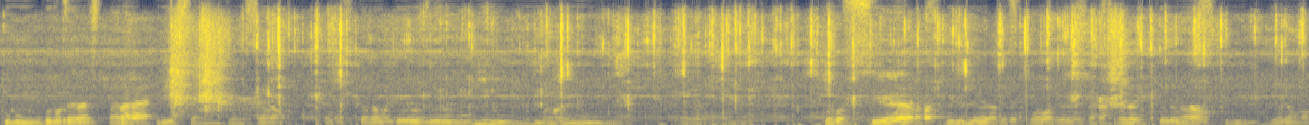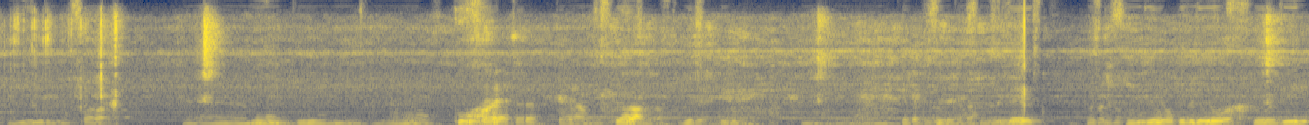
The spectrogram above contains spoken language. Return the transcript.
como importantes para a criação e invenção. A questão é que ele quando se olhar para a possibilidade da pode deixar frente pelo nosso, não comigo de uma forma muito, muito, muito correta, que é um Portugal, português que, que apresenta as suas ideias, mas no fundo ele aprendeu a refletir,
